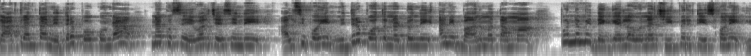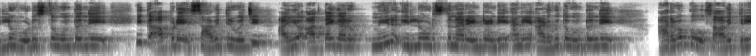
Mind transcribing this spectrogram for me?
రాత్రంతా నిద్రపోకుండా నాకు సేవలు చేసింది. అలసిపోయి నిద్రపోతున్నట్టుంది అని భానుమతమ్మ. పున్నమి దగ్గరలో ఉన్న చీపిరి తీసుకొని ఇల్లు ఊడుస్తూ ఉంటుంది. ఇక అప్పుడే సావిత్రి వచ్చి అయ్యో అత్తయ్య గారు మీరు ఇల్లు ఊడుస్తున్నారేంటండి? అని అడుగుతూ ఉంటుంది. అరవకు సావిత్రి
